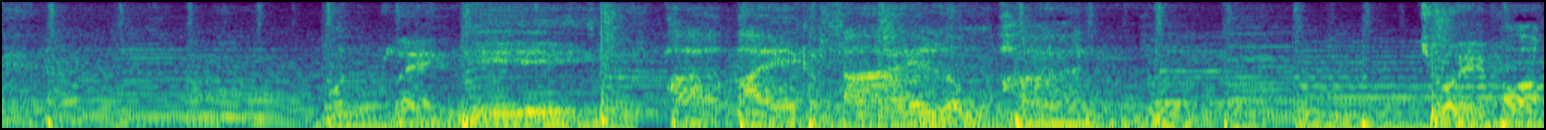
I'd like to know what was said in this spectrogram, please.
ง สายลมผ่าน ช่วยบอก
